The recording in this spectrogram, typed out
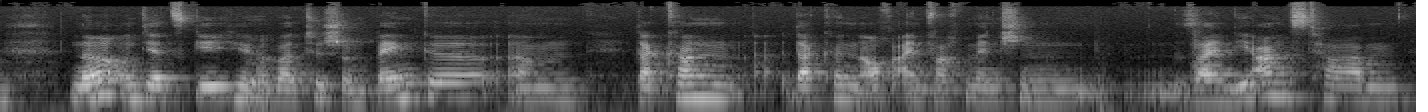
ne? Und jetzt gehe ich hier ja. über Tisch und Bänke. Ähm, da, kann, da können auch einfach Menschen sein, die Angst haben.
